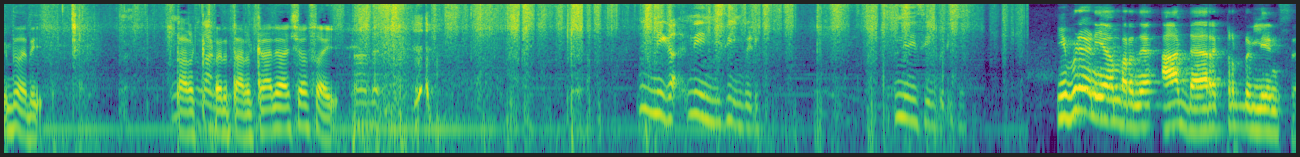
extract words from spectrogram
ഇത് മതി. തൽക്കാലം ആശ്വാസമായി. അതെ. നീ ഇവിടെയാണ് ഞാൻ പറഞ്ഞ ആ ഡയറക്ടർ ബ്രില്യൻസ്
